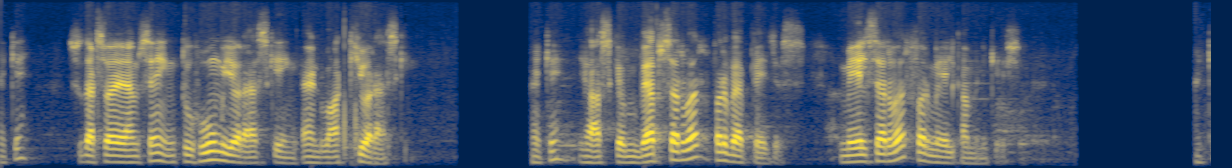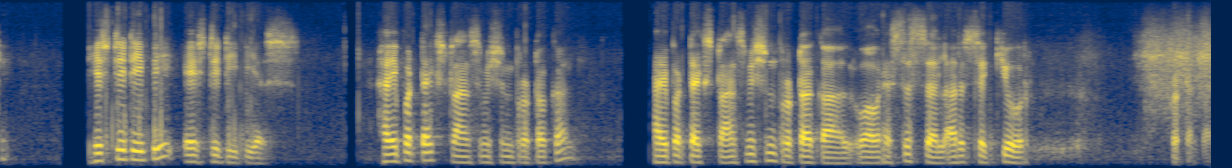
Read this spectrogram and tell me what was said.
Okay. So that's why I'm saying to whom you're asking and what you are asking. Okay, you ask a web server for web pages, mail server for mail communication. Okay, HTTP, HTTPS, Hypertext Transmission Protocol, Hypertext Transmission Protocol or SSL are secure protocol.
